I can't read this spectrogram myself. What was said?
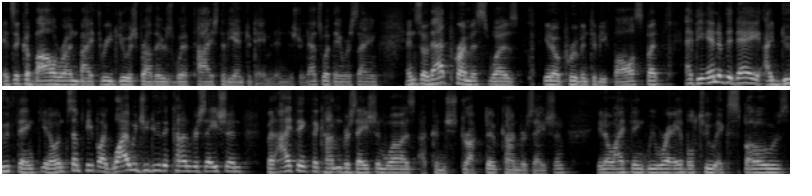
it's a cabal run by three Jewish brothers with ties to the entertainment industry. That's what they were saying. And so that premise was, you know, proven to be false. But at the end of the day, I do think, you know, and some people like, why would you do the conversation? But I think the conversation was a constructive conversation you know, I think we were able to expose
